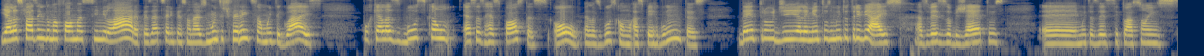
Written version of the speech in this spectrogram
e elas fazem de uma forma similar, apesar de serem personagens muito diferentes, são muito iguais, porque elas buscam essas respostas, ou elas buscam as perguntas dentro de elementos muito triviais, às vezes objetos, é, muitas vezes situações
